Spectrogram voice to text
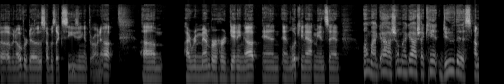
uh, of an overdose, I was like seizing and throwing up. Um, I remember her getting up and and looking at me and saying, "Oh my gosh, oh my gosh, I can't do this. I'm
